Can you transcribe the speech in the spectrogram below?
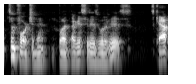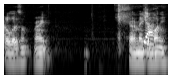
it's unfortunate, but I guess it is what it is. It's capitalism, right? Got to make yeah. money.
